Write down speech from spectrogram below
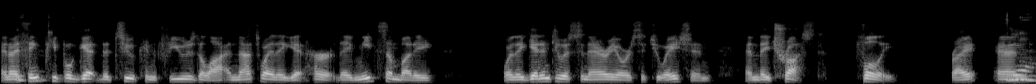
And I mm-hmm. think people get the two confused a lot, and that's why they get hurt. They meet somebody or they get into a scenario or situation and they trust fully, right? And yeah.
